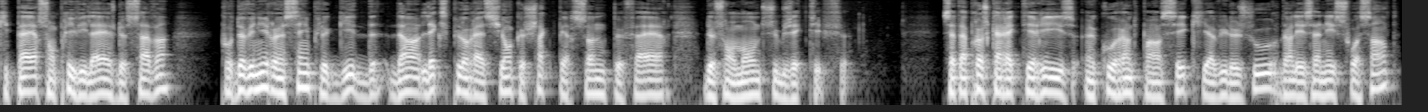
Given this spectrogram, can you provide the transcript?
qui perd son privilège de savant pour devenir un simple guide dans l'exploration que chaque personne peut faire de son monde subjectif. Cette approche caractérise un courant de pensée qui a vu le jour dans les années 60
